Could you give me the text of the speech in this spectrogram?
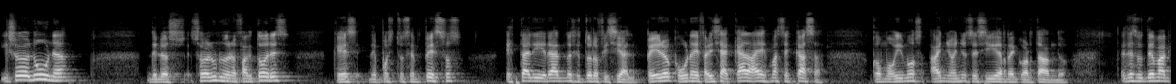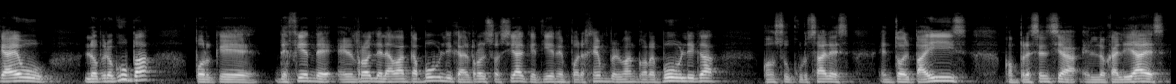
Y solo en una de los, solo en uno de los factores, que es depósitos en pesos, está liderando el sector oficial, pero con una diferencia cada vez más escasa. Como vimos, año a año se sigue recortando. Este es un tema que a EU lo preocupa porque defiende el rol de la banca pública, el rol social que tiene, por ejemplo, el Banco República, con sucursales en todo el país, con presencia en localidades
